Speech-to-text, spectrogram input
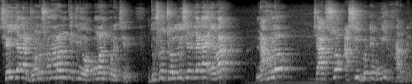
সেই জায়গার জনসাধারণকে তিনি অপমান করেছেন। দুশো চল্লিশের জায়গায় এবার না হলেও চারশো আশি ভোটে উনি হারবেন।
